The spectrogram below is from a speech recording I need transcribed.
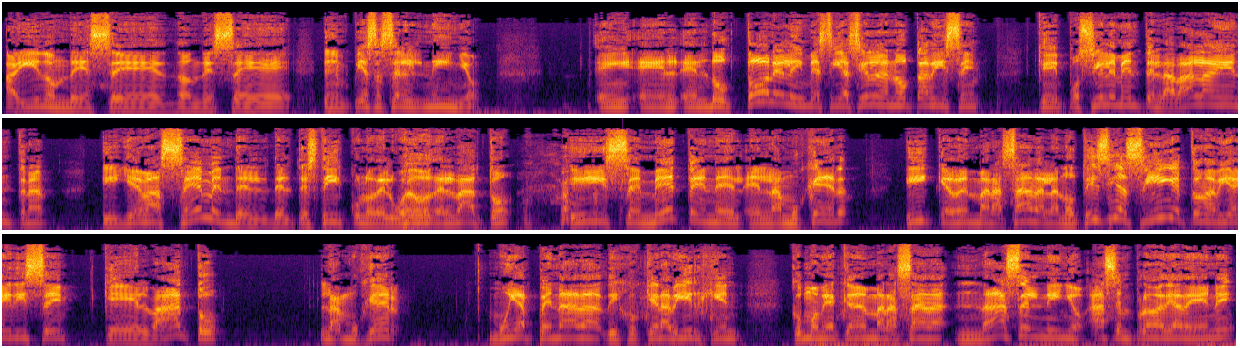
Ahí donde se, donde se empieza a ser el niño. El, el doctor en la investigación en la nota dice que posiblemente la bala entra y lleva semen del, del testículo, del huevo del vato, y se mete en, el, en la mujer y quedó embarazada. La noticia sigue todavía y dice que el vato, la mujer, muy apenada, dijo que era virgen, cómo había quedado embarazada. Nace el niño, hacen prueba de ADN,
